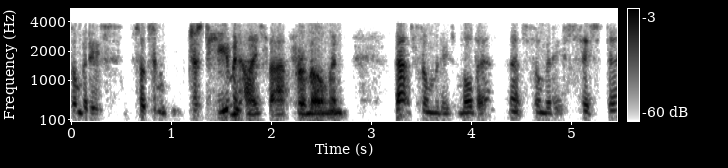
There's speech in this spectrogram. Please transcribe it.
somebody's. So to just humanize that for a moment, that's somebody's mother, that's somebody's sister,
